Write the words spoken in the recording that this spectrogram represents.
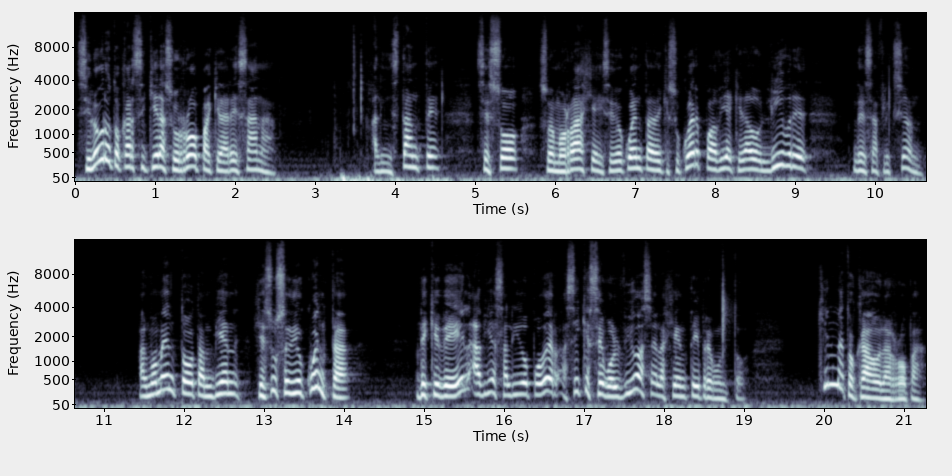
si logro tocar siquiera su ropa, quedaré sana. Al instante cesó su hemorragia y se dio cuenta de que su cuerpo había quedado libre de esa aflicción. Al momento también Jesús se dio cuenta de que de él había salido poder. Así que se volvió hacia la gente y preguntó, ¿quién me ha tocado la ropa?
